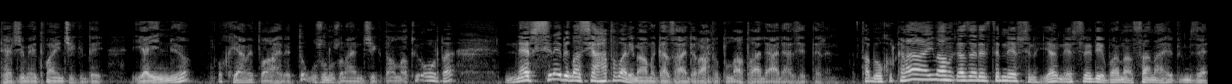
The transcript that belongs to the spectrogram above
tercüme edip aynı şekilde yayınlıyor. O Kıyamet ve Ahiret'te uzun uzun aynı şekilde anlatıyor. Orada nefsine bir nasihatı var İmam-ı Gazali rahmetullahi teala aleyhi hazretlerinin. Tabi okurken ha İmam-ı Gazali hazretlerinin nefsine. Ya nefsine değil bana sana hepimize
